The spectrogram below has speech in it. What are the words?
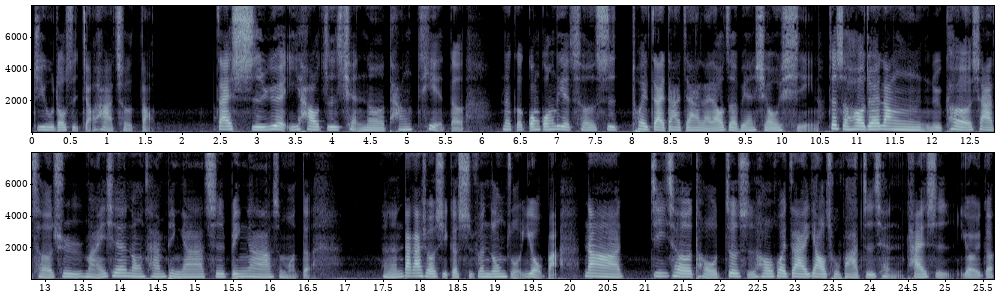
几乎都是脚踏车道。在十月一号之前呢，唐铁的。那个观光列车是会载大家来到这边休息，这时候就会让旅客下车去买一些农产品啊、吃冰啊什么的，可能大概休息个十分钟左右吧。那机车头这时候会在要出发之前开始有一个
